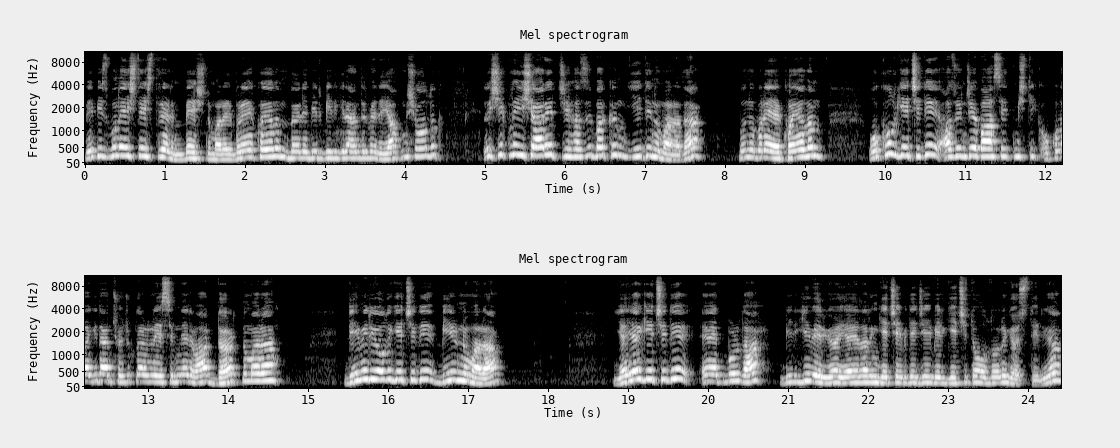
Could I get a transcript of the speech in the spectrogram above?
Ve biz bunu eşleştirelim. 5 numarayı buraya koyalım. Böyle bir bilgilendirme de yapmış olduk. Işıklı işaret cihazı bakın 7 numarada. Bunu buraya koyalım. Okul geçidi az önce bahsetmiştik. Okula giden çocukların resimleri var. 4 numara. Demir yolu geçidi 1 numara. Yaya geçidi evet burada bilgi veriyor. Yayaların geçebileceği bir geçit olduğunu gösteriyor.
